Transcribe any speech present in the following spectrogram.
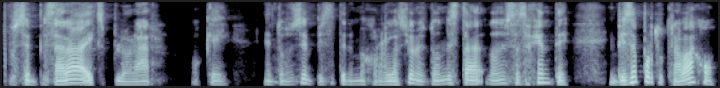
pues empezar a explorar, ¿ok? Entonces empieza a tener mejores relaciones. ¿Dónde está, dónde está esa gente? Empieza por tu trabajo.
